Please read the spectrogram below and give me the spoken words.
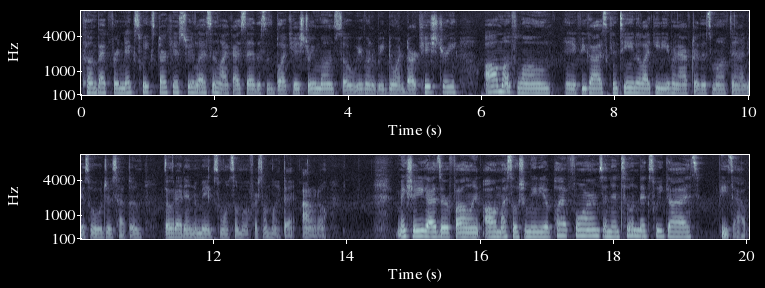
Come back for next week's dark history lesson. Like I said, this is Black History Month, so we're going to be doing dark history all month long. And if you guys continue to like it even after this month, then I guess we'll just have to throw that in the mix once a month or something like that. I don't know. Make sure you guys are following all my social media platforms. And until next week, guys, peace out.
